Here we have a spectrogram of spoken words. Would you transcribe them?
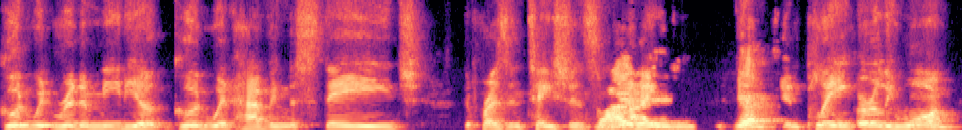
good with rhythm media, good with having the stage, the presentation, some light, yep. and, and, playing early warm,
